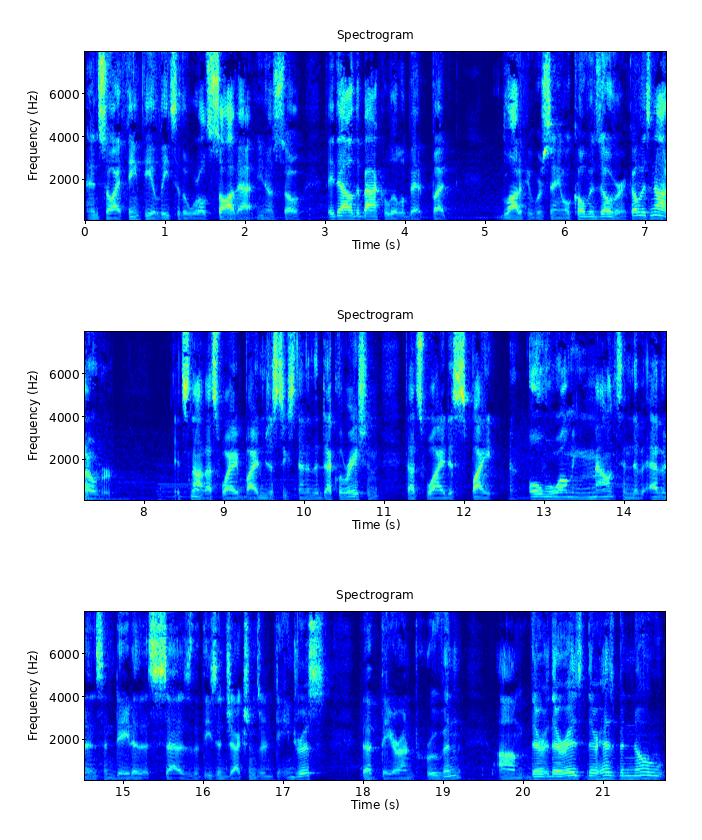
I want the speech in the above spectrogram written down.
And so I think the elites of the world saw that, you know, so they dialed it back a little bit. But a lot of people were saying, well, COVID's over. COVID's not over. It's not. That's why Biden just extended the declaration. That's why, despite an overwhelming mountain of evidence and data that says that these injections are dangerous, that they are unproven, um, there there is there has been no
